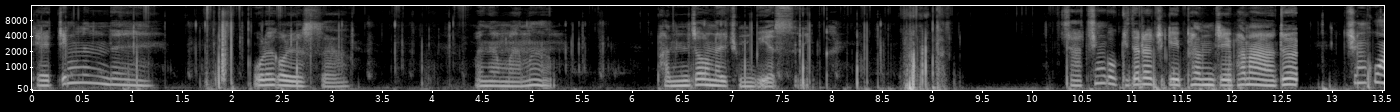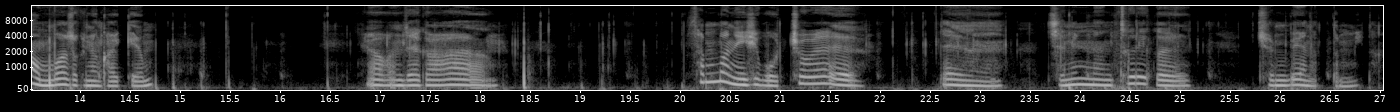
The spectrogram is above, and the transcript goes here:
제가 찍는데 오래 걸렸어요. 왜냐면은 반전을 준비했으니까. 자, 친구 기다려주기 편집 하나, 둘. 친구 안 보여서 그냥 갈게요. 여러분, 제가 3분 25초에 네, 재밌는 트릭을 준비해 놨답니다.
